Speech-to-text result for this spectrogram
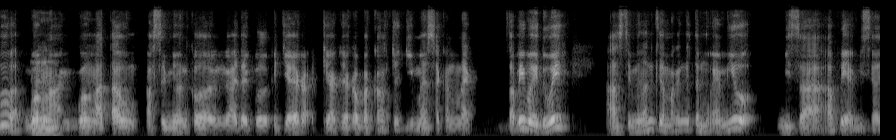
gua gua Hmm. nggak gua nggak tahu AC Milan kalau nggak ada gol kejar kira-kira bakal kayak gimana second leg. Tapi by the way, AC Milan kemarin ketemu MU bisa apa ya bisa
